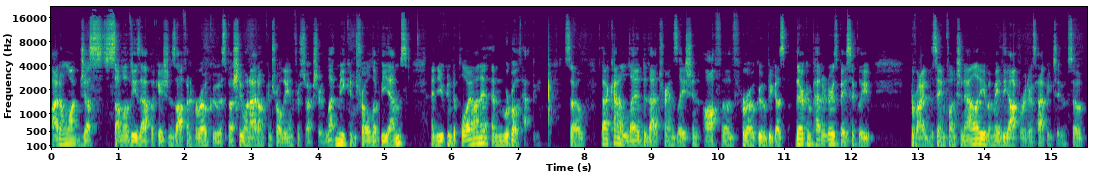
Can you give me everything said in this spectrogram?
I don't want just some of these applications off in Heroku, especially when I don't control the infrastructure. Let me control the VMs and you can deploy on it, and we're both happy. So that kind of led to that translation off of Heroku because their competitors basically provided the same functionality but made the operators happy too. So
